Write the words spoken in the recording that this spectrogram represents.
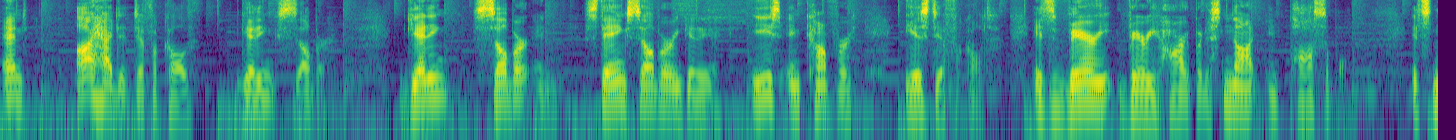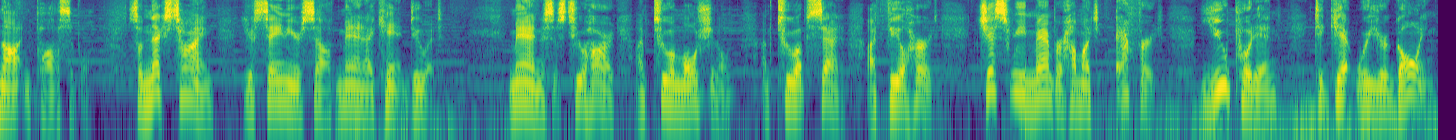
And I had it difficult getting sober. Getting sober and staying sober and getting ease and comfort is difficult. It's very, very hard, but it's not impossible. It's not impossible. So next time you're saying to yourself, man, I can't do it. Man, this is too hard. I'm too emotional. I'm too upset. I feel hurt. Just remember how much effort you put in to get where you're going,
